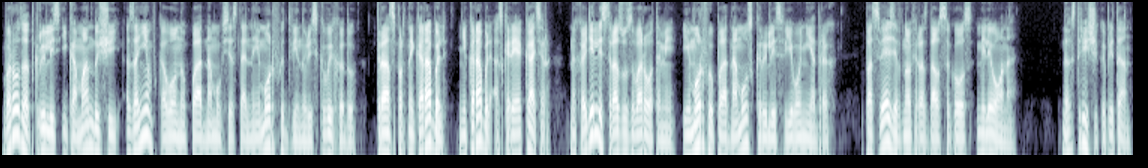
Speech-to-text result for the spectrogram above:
Ворота открылись и командующий, а за ним в колонну по одному все остальные морфы двинулись к выходу. Транспортный корабль, не корабль, а скорее катер, находились сразу за воротами, и морфы по одному скрылись в его недрах. По связи вновь раздался голос Миллиона. «До встречи, капитан.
